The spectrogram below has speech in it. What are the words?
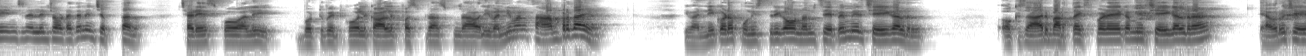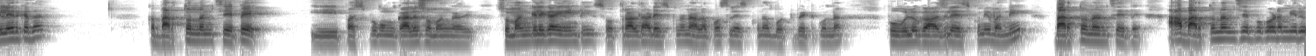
చేయించిన వెళ్ళిన చోట అయితే నేను చెప్తాను. జడేసుకోవాలి బొట్టు పెట్టుకోవాలి కాళ్ళకి పసుపు రాసుకుని రావాలి. ఇవన్నీ మన సాంప్రదాయం. ఇవన్నీ కూడా పునిస్త్రీగా ఉన్నంతసేపే మీరు చేయగలరు. ఒకసారి భర్త ఎక్స్పైర్ అయ్యాక మీరు చేయగలరా? ఎవరు చేయలేరు కదా. ఒక భర్త ఉన్నంతసేపే ఈ పసుపు కుంకాలు సుమంగలి సుమంగలిగా ఏంటి? సూత్రాలతో ఆడేసుకున్న నల్లపూసలు వేసుకున్న బొట్టు పెట్టుకున్న పువ్వులు గాజులు వేసుకుని ఇవన్నీ భర్త ఉన్నంతసేపే ఆ భర్త ఉన్నంతసేపు కూడా మీరు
